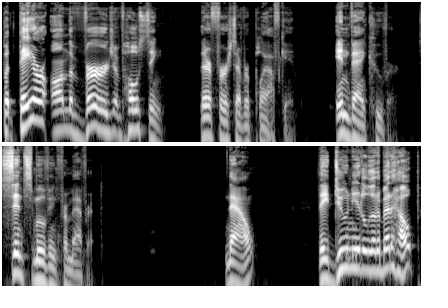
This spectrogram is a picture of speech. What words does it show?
But they are on the verge of hosting their first ever playoff game in Vancouver since moving from Everett. Now, they do need a little bit of help.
